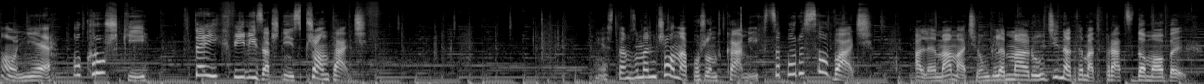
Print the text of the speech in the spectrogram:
O nie, okruszki! W tej chwili zacznij sprzątać. Jestem zmęczona porządkami, chcę porysować. Ale mama ciągle marudzi na temat prac domowych.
